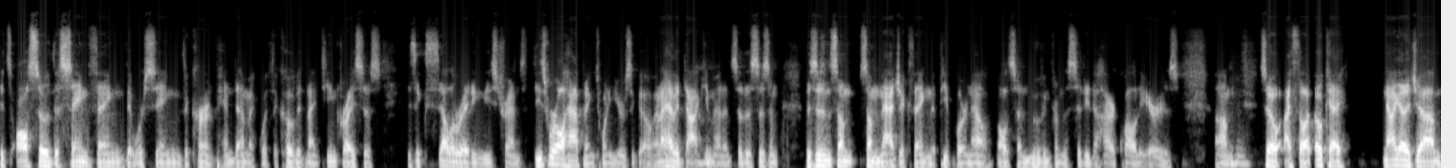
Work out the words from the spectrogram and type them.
it's also the same thing that we're seeing the current pandemic with the COVID nineteen crisis is accelerating these trends. These were all happening 20 years ago, and I have it mm-hmm. documented. So this isn't this isn't some some magic thing that people are now all of a sudden moving from the city to higher quality areas. Um, mm-hmm. So I thought, okay, now I got a job.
